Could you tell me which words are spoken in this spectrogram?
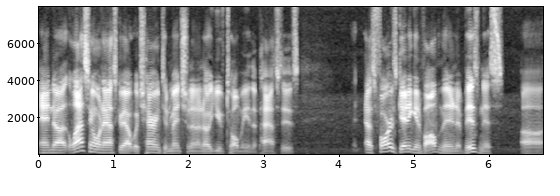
And uh, the last thing I want to ask you about, which Harrington mentioned, and I know you've told me in the past, is as far as getting involved in a business uh,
